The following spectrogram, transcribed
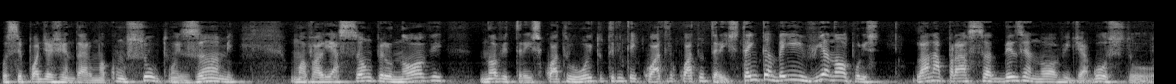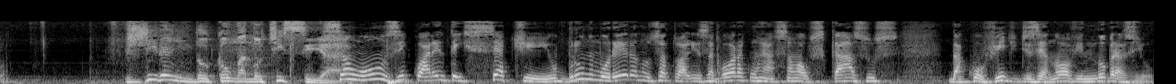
Você pode agendar uma consulta, um exame, uma avaliação pelo 99348-3443. Tem também em Vianópolis, lá na praça 19 de agosto. Girando com a notícia. São 11:47. O Bruno Moreira nos atualiza agora com relação aos casos da Covid-19 no Brasil.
